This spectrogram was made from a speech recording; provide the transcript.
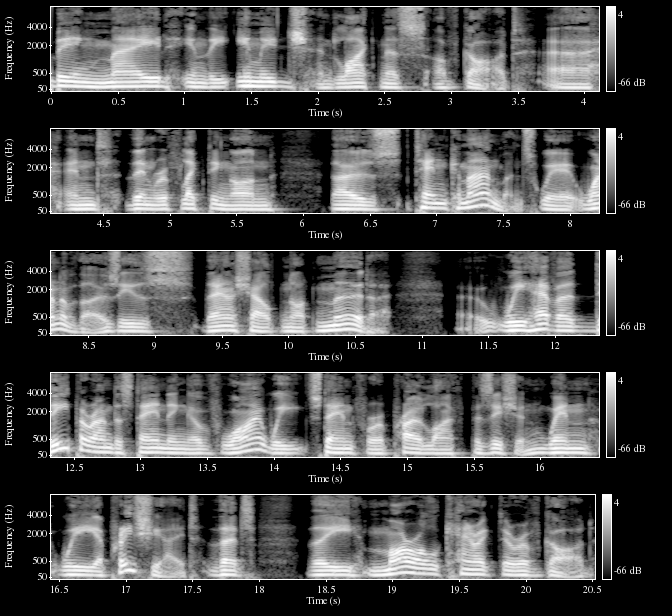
being made in the image and likeness of God, uh, and then reflecting on those Ten Commandments, where one of those is, Thou shalt not murder. We have a deeper understanding of why we stand for a pro life position when we appreciate that the moral character of God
